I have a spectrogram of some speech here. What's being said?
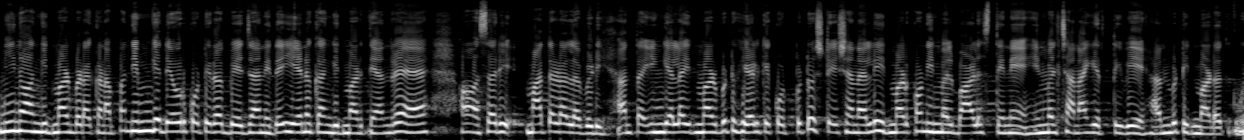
ನೀನು ಹಂಗೆ ಇದು ಮಾಡಬೇಡ ಕಣಪ್ಪ. ನಿಮಗೆ ದೇವ್ರು ಬೇಜಾನ್ ಬೇಜಾನಿದೆ. ಏನಕ್ಕೆ ಹಂಗ ಇದ್ ಮಾಡ್ತೀಯ ಅಂದ್ರೆ ಹಾಂ ಸರಿ ಮಾತಾಡಲ್ಲ ಬಿಡಿ ಅಂತ ಹಿಂಗೆಲ್ಲ ಇದು ಮಾಡ್ಬಿಟ್ಟು ಹೇಳಿಕೆ ಕೊಟ್ಬಿಟ್ಟು ಸ್ಟೇಷನಲ್ಲಿ ಇದು ಮಾಡ್ಕೊಂಡು ಇನ್ಮೇಲೆ ಬಾಳಿಸ್ತೀನಿ ಇನ್ಮೇಲೆ ಚೆನ್ನಾಗಿರ್ತೀವಿ ಅಂದ್ಬಿಟ್ಟು ಇದು ಮಾಡೋದು.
